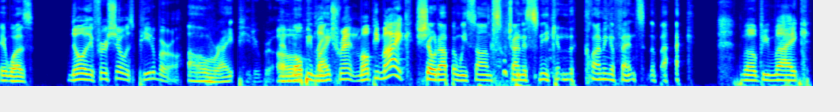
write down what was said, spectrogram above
It was. No, the first show was Peterborough. Oh right. Peterborough. And Oh, Mopey Mike Trent, Mopey Mike, showed up, and we saw him trying to sneak in the climbing a fence in the back. Mopey Mike,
